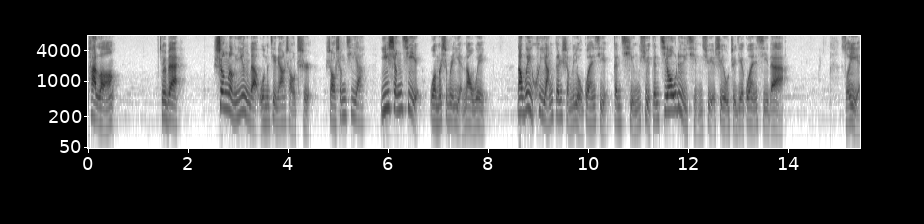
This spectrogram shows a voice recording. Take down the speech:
怕冷，对不对？生冷硬的我们尽量少吃，少生气呀。一生气，我们是不是也闹胃？那胃溃疡跟什么有关系？跟情绪、跟焦虑情绪是有直接关系的。所以，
